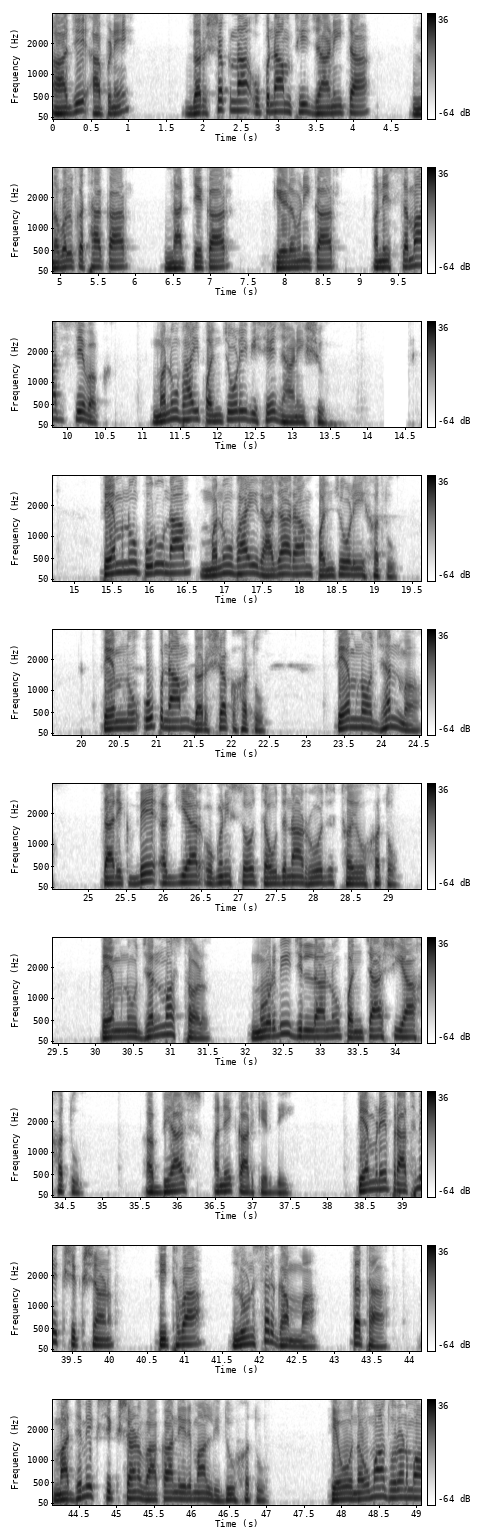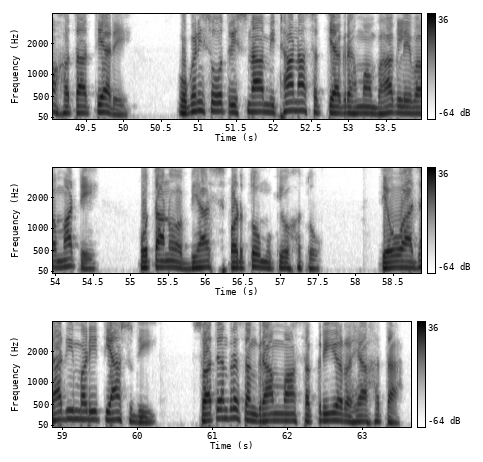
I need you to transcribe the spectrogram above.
આજે આપણે દર્શકના ઉપનામથી જાણીતા નવલકથાકાર, નાટ્યકાર, કેળવણીકાર અને સમાજ સેવક મનુભાઈ પંચોળી વિશે જાણીશું. તેમનું પૂરું નામ મનુભાઈ રાજારામ પંચોળી હતું. તેમનું ઉપનામ દર્શક હતું. તેમનો જન્મ તારીખ બે અગિયાર ઓગણીસો ચૌદના રોજ થયો હતો. તેમનું જન્મસ્થળ મોરબી જિલ્લાનું પંચાશિયા હતું. અભ્યાસ અને કારકિર્દી. તેમણે પ્રાથમિક શિક્ષણ તિથવા લુણસર ગામમાં તથા માધ્યમિક શિક્ષણ વાંકાનેરમાં લીધું હતું. તેઓ નવમા ધોરણમાં હતા ત્યારે ઓગણીસો ત્રીસના મીઠાના સત્યાગ્રહમાં ભાગ લેવા માટે પોતાનો અભ્યાસ પડતો મૂક્યો હતો. તેઓ આઝાદી મળી ત્યાં સુધી સ્વાતંત્ર્ય સંગ્રામમાં સક્રિય રહ્યા હતા.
